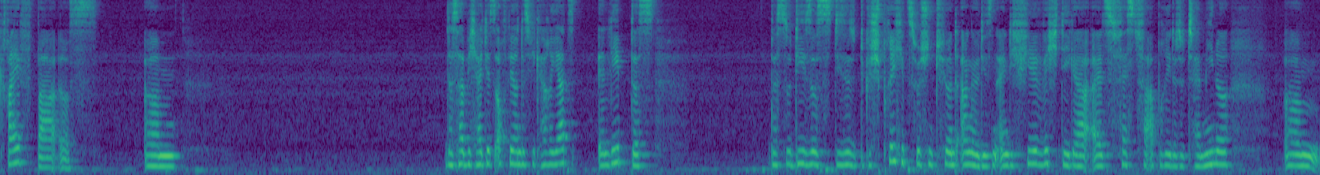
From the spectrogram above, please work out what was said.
greifbar ist. Ähm, das habe ich halt jetzt auch während des Vikariats erlebt, dass, dass so dieses, diese Gespräche zwischen Tür und Angel, die sind eigentlich viel wichtiger als fest verabredete Termine. Ähm,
